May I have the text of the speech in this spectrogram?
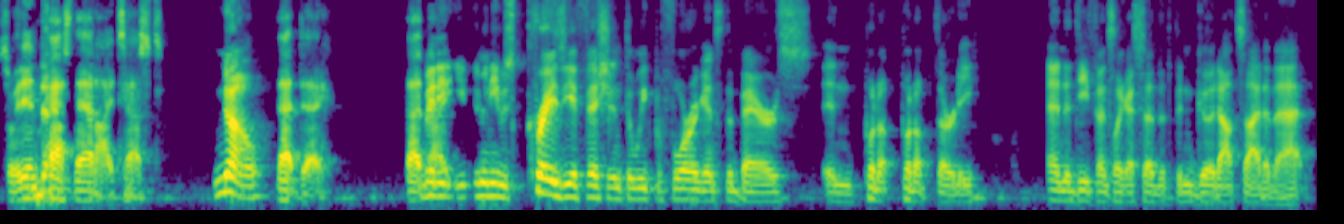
so he didn't no. pass that eye test. No, that day. I mean, he, I mean, he was crazy efficient the week before against the Bears and put up put up thirty, and the defense, like I said, that's been good outside of that.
